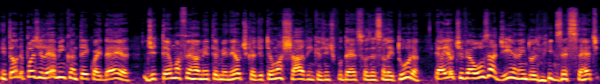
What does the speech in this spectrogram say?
Então, depois de ler, me encantei com a ideia de ter uma ferramenta hermenêutica, de ter uma chave em que a gente pudesse fazer essa leitura. E aí eu tive a ousadia, né, em 2017,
